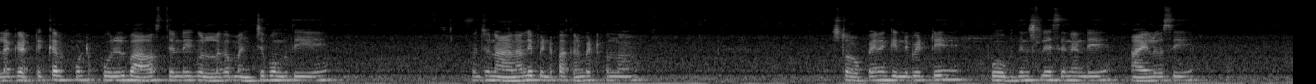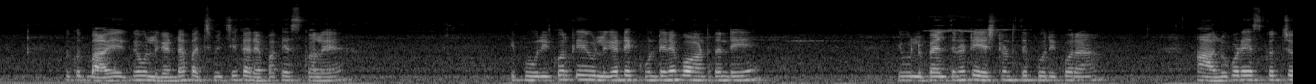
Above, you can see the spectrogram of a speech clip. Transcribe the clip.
ఇలా గట్టిగా కలుపుకుంటే పూరీలు బాగా వస్తాయండి. గుల్లగా మంచి పొంగుతాయి. కొంచెం నానాలి పిండి పక్కన పెట్టుకుందాం. స్టవ్ పైన గిన్నె పెట్టి పోపు దినుసులు వేసానండి ఆయిల్ వేసి. కొద్ది బాగా ఎగ్గా ఉల్లిగడ్డ పచ్చిమిర్చి కరివేపాకు వేసుకోవాలి. ఈ పూరీ కూరకి ఉల్లిగడ్డ ఎక్కువ ఉంటేనే బాగుంటుందండి. ఈ ఉల్లిపాయలతోనే టేస్ట్ ఉంటుంది పూరీ కూర. ఆలు కూడా వేసుకోవచ్చు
